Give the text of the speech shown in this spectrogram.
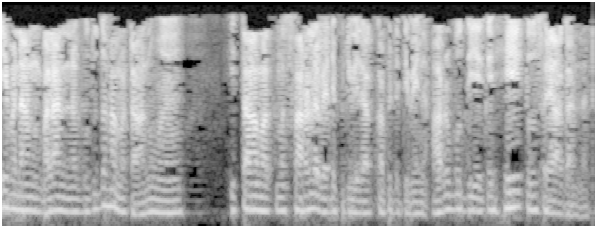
එහෙමනම් බලන්න බුදුදහමට අනුව ඊ타ත්ම සරල වැඩපිළිවෙලක් අපිට තිබෙන අරුබුදයක හේතු සොයා ගන්නට.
